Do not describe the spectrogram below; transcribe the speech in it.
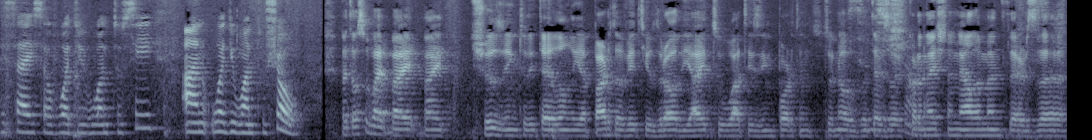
the size of what you want to see, and what you want to show. But also by, by, by choosing to detail only a part of it, you draw the eye to what is important to know. But there's a coordination element, there's a,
